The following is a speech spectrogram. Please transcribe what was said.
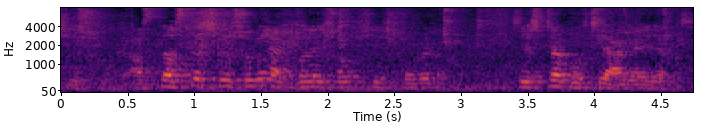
শেষ আস্তে আস্তে শেষ হবে একবারে সব শেষ হবে না। চেষ্টা করছি আগায় যাচ্ছে।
